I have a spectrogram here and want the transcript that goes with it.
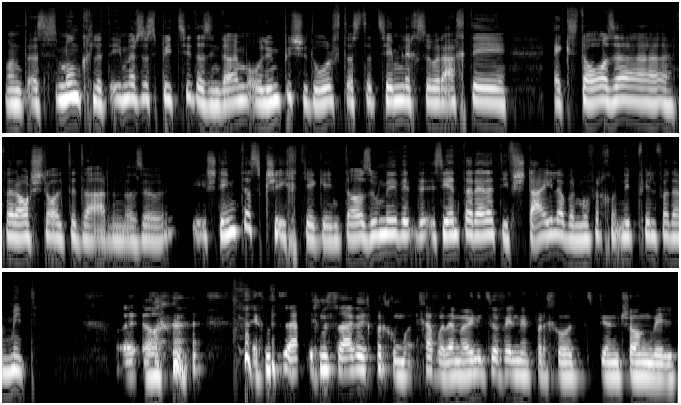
Und es munkelt immer so ein bisschen, dass in diesem olympischen Dorf, dass da ziemlich so rechte Ekstase veranstaltet werden. Also stimmt das Geschichte gehen da so, Sie sind da relativ steil, aber man bekommt nicht viel von dem mit. Äh, ich, muss, ich muss sagen, ich, bekomme, ich habe von dem auch nicht so viel mitbekommen bei Pyeongchang, weil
